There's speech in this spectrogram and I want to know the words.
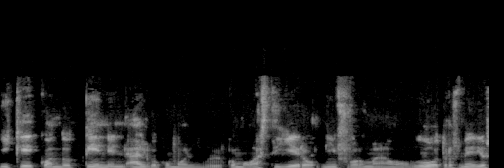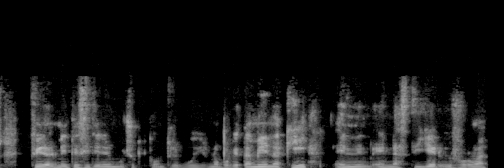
y que cuando tienen algo como, el, como Astillero Informa o, u otros medios, finalmente sí tienen mucho que contribuir, ¿no? Porque también aquí en, en Astillero Informa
